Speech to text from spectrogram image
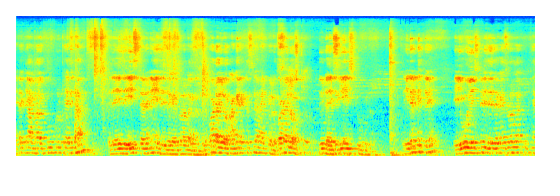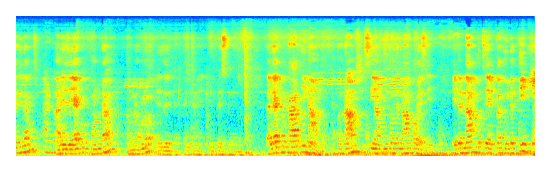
এটাকে আমরা একটু উপরে উঠে দিলাম। তাহলে এই যে এইচ টার্নে এই যে জায়গায় ধরা লাগল। তাহলে কয়টা হইল? আগে একটা ছিল হাইট হইল কয়টা হইল? দুইটা এই এইচ টু হইল। তো এটার ক্ষেত্রে এই ও এই যে জায়গায় লাগল উঠে দিলাম। আর এই যে এক ঘণ্টা আমরা হলো এই যে একটা এখানে রিপ্লেস করে দিলাম তাহলে এখন কার কি নাম? এখন নাম শিখছি আমি তোমাদের নাম পড়াইছি। এটার নাম হচ্ছে একটা দুইটা তিনটা।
